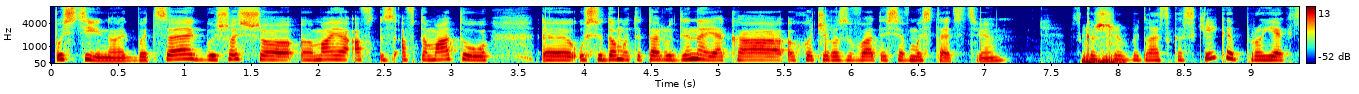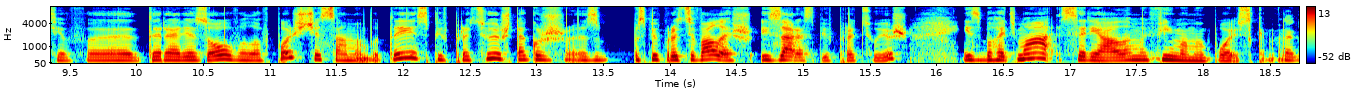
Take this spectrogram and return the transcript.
Постійно, якби це якби щось, що має з автомату е, усвідомити та людина, яка хоче розвиватися в мистецтві. Скажи, будь ласка, скільки проєктів е, ти реалізовувала в Польщі саме? Бо ти співпрацюєш також з співпрацювала і зараз співпрацюєш із багатьма серіалами, фільмами польськими. Так.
